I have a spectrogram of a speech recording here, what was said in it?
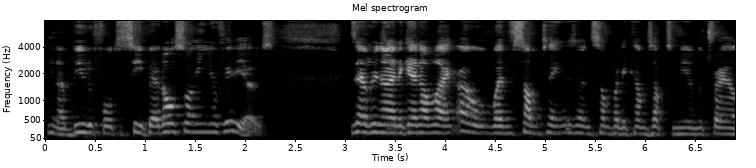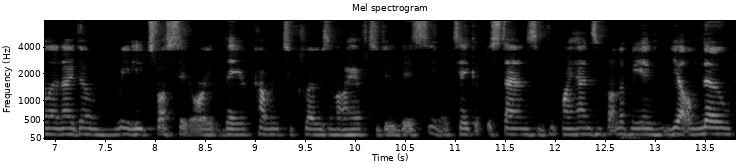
you know beautiful to see, but also in your videos. Because every now and again, I'm like, oh, when something, when somebody comes up to me on the trail and I don't really trust it, or they are coming too close and I have to do this, you know, take up the stance and put my hands in front of me and yell no.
